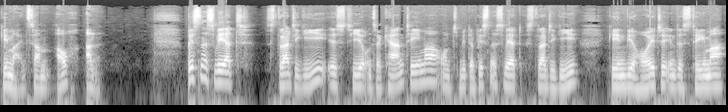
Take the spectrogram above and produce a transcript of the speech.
gemeinsam auch an. Businesswert Strategie ist hier unser Kernthema und mit der Businesswert-Strategie gehen wir heute in das Thema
